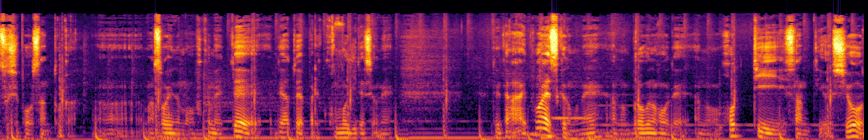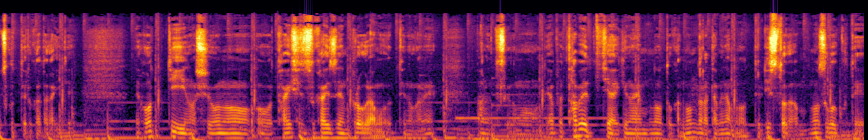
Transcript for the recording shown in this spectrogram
トランス脂肪酸とかあ、まあ、そういうのも含めてであとやっぱり小麦ですよね。でだいぶ前ですけどもねあのブログの方であのホッティさんっていう塩を作ってる方がいてでホッティの塩の体質改善プログラムっていうのがねあるんですけどもやっぱり食べちゃいけないものとか飲んだらダメなものってリストがものすごくて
